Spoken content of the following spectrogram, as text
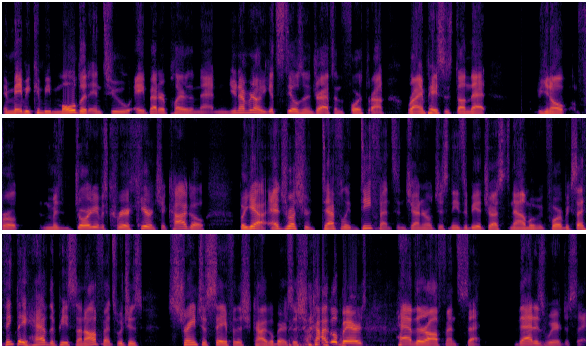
and maybe can be molded into a better player than that. And you never know. You get steals in the draft in the fourth round. Ryan Pace has done that, you know, for majority of his career here in Chicago. But yeah, edge rusher definitely defense in general just needs to be addressed now moving forward because I think they have the piece on offense, which is strange to say for the Chicago Bears. The Chicago Bears have their offense set. That is weird to say.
